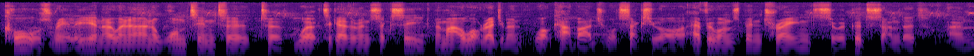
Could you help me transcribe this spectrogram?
cause really, you know, and, and, a wanting to, to work together and succeed. No matter what regiment, what cap badge, what sex you are, everyone's been trained to a good standard and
